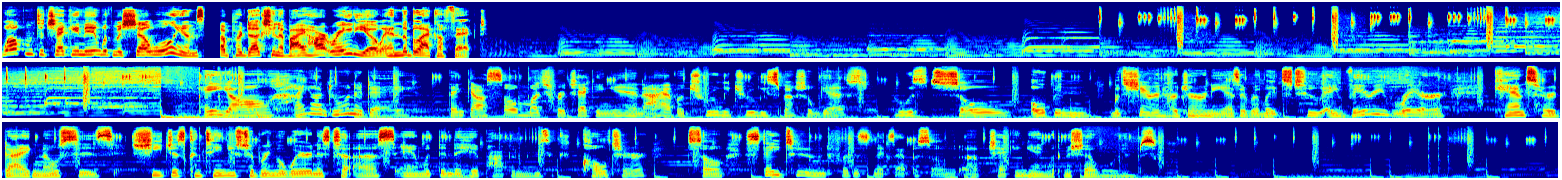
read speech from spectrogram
Welcome to Checking In with Michelle Williams, a production of iHeartRadio and The Black Effect. Hey y'all, how y'all doing today? Thank y'all so much for checking in. I have a truly, truly special guest who is so open with sharing her journey as it relates to a very rare cancer diagnosis. She just continues to bring awareness to us and within the hip hop and music culture. So stay tuned for this next episode of Checking In with Michelle Williams.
